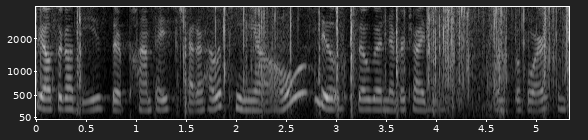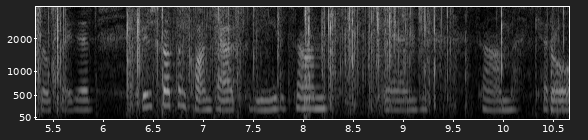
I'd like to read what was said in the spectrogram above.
We also got these. They're plant-based cheddar jalapeno. They look so good. Never tried these once before, so I'm so excited. We just got some contacts because we needed some, and some kettle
